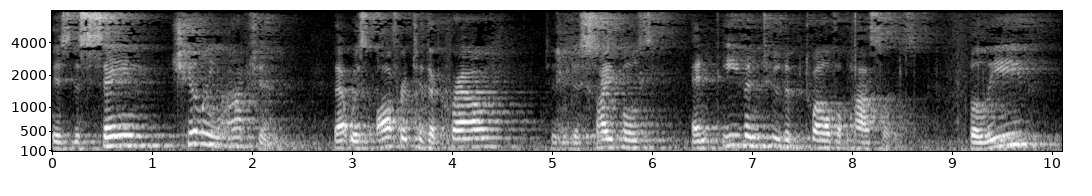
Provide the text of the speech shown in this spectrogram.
is the same chilling option that was offered to the crowd, to the disciples, and even to the twelve apostles. Believe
